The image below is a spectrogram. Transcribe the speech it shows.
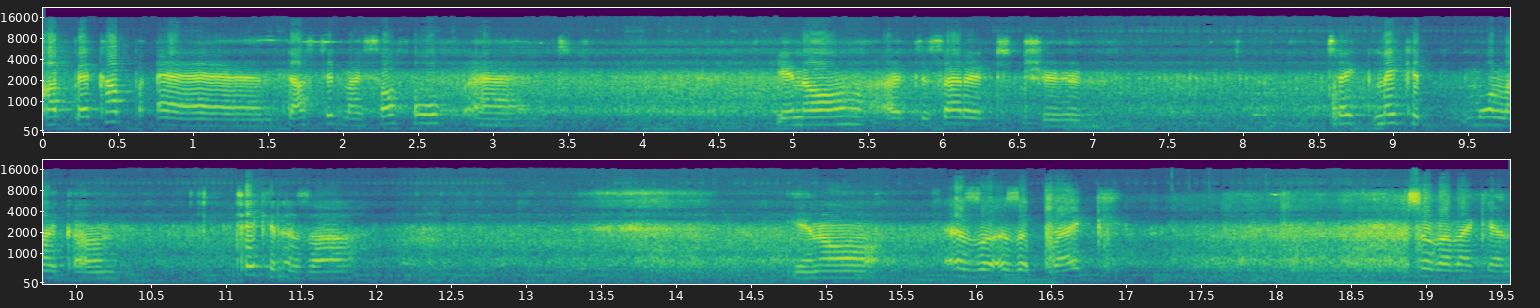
got back up and dusted myself off and, you know, I decided to take, make it more like, um, take it as a, you know, as a, as a break so that I can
